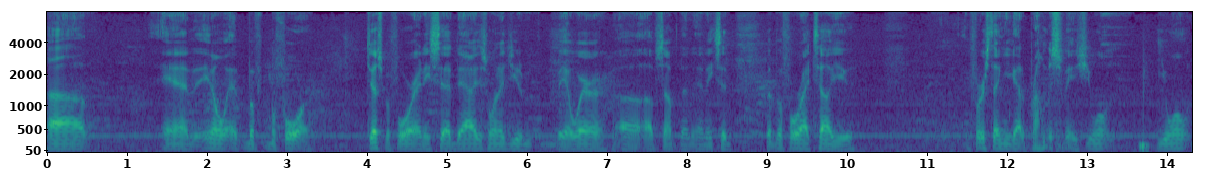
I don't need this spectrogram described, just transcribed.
uh, and you know, before, just before, and he said, "Dad, I just wanted you to be aware uh, of something." And he said, "But before I tell you, first thing you got to promise me is you won't, you won't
